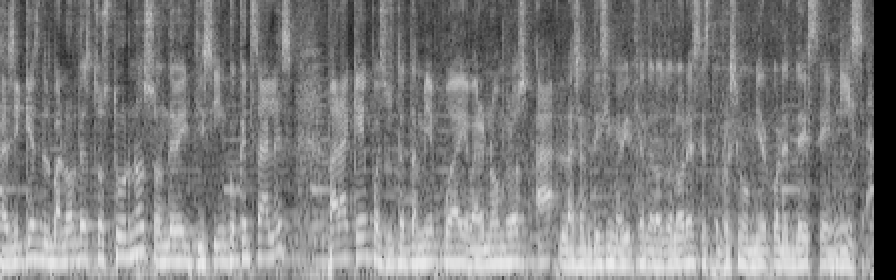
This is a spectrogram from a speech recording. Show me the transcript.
Así que el valor de estos turnos son de 25 quetzales para que pues usted también pueda llevar en hombros a la Santísima Virgen de los Dolores este próximo miércoles de ceniza.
